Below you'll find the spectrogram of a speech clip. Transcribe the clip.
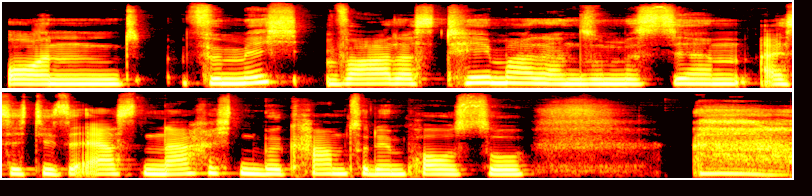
Und für mich war das Thema dann so ein bisschen, als ich diese ersten Nachrichten bekam zu dem Post, so, ah,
